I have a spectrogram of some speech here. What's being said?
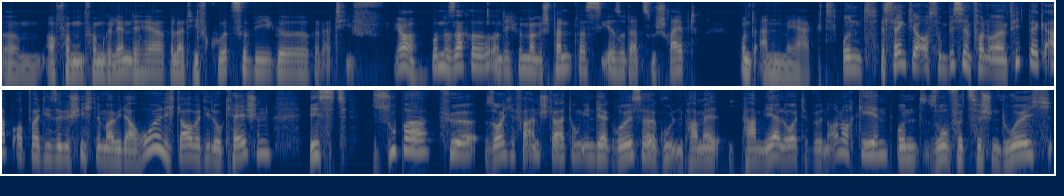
ähm, auch vom, vom Gelände her relativ kurze Wege, relativ, ja, runde Sache. Und ich bin mal gespannt, was ihr so dazu schreibt und anmerkt. Und es hängt ja auch so ein bisschen von eurem Feedback ab, ob wir diese Geschichte mal wiederholen. Ich glaube, die Location ist super für solche Veranstaltungen in der Größe. Gut, ein paar mehr, ein paar mehr Leute würden auch noch gehen. Und so für zwischendurch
